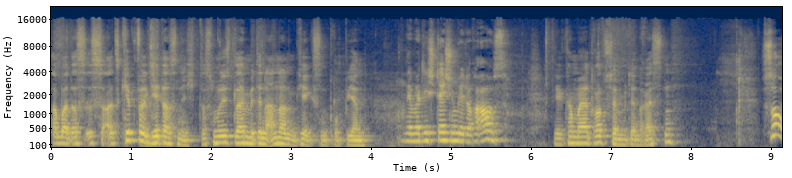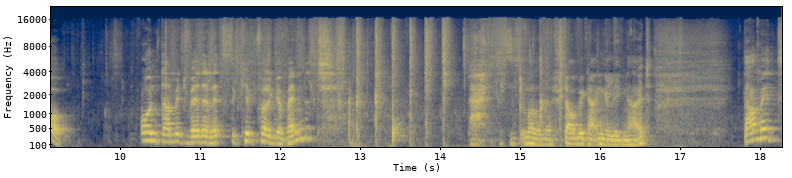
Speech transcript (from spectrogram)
aber das ist als Kipfel geht das nicht. Das muss ich gleich mit den anderen Keksen probieren. Ja, aber die stechen wir doch aus. Hier kann man ja trotzdem mit den Resten. So. Und damit wäre der letzte Kipfel gewendet. Ah, Das ist immer so eine staubige Angelegenheit. Damit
